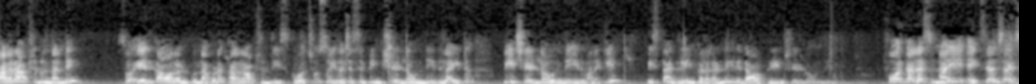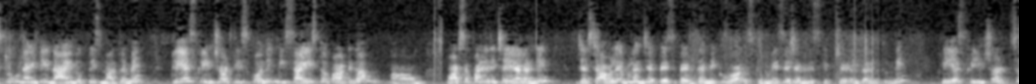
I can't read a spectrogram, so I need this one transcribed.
కలర్ ఆప్షన్ ఉందండి. సో ఏది కావాలనుకున్నా కూడా కలర్ ఆప్షన్ తీసుకోవచ్చు. సో ఇది వచ్చేసి పింక్ షేడ్లో ఉంది ఇది లైట్ పీచ్ షేడ్లో ఉంది ఇది మనకి పిస్తా గ్రీన్ కలర్ అండి ఇది డార్క్ గ్రీన్ షేడ్లో ఉంది. ఫోర్ కలర్స్ ఉన్నాయి. XL size two ninety nine rupees మాత్రమే. క్లియర్ స్క్రీన్ షాట్ తీసుకొని మీ సైజ్తో పాటుగా వాట్సాప్ అనేది చేయాలండి. జస్ట్ అవైలబుల్ అని చెప్పేసి పెడితే మీకు మెసేజ్ అనేది స్కిప్ చేయడం జరుగుతుంది. క్లియర్ స్క్రీన్ షాట్స్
